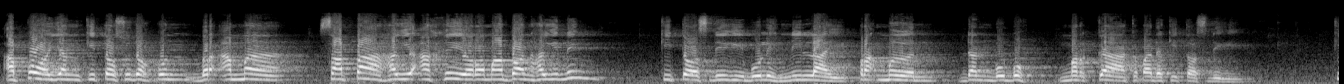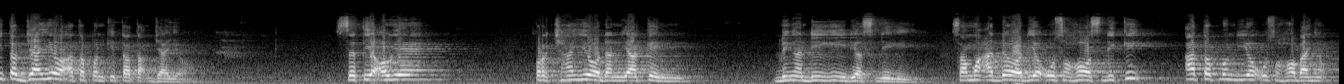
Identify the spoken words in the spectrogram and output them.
Apa yang kita sudah pun beramal sampai hari akhir Ramadan hari ni kita sendiri boleh nilai prakmen dan bubuh merka kepada kita sendiri. Kita berjaya ataupun kita tak berjaya setiap orang percaya dan yakin dengan diri dia sendiri. Sama ada dia usaha sedikit ataupun dia usaha banyak.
